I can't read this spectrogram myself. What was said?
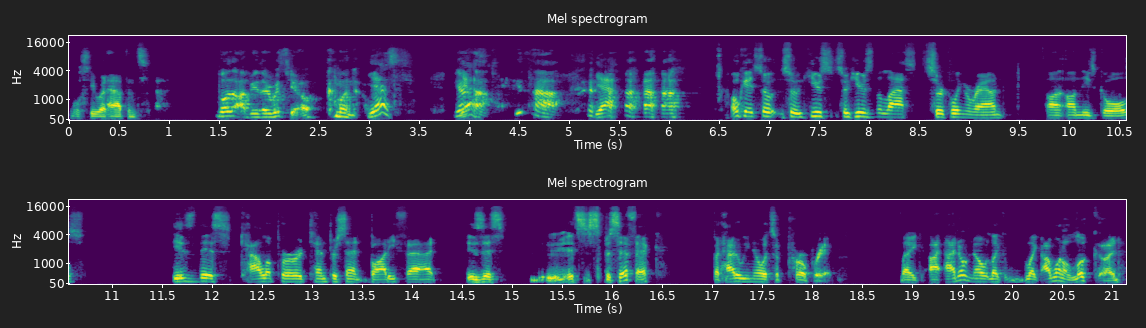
We'll see what happens. Well, I'll be there with you. Come on now. Yes. Yeah. Yeah. Yeah. Okay. So so here's so here's the last circling around on, on these goals. Is this caliper 10% body fat? Is this it's specific, but how do we know it's appropriate? Like I, I don't know. Like like I want to look good,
